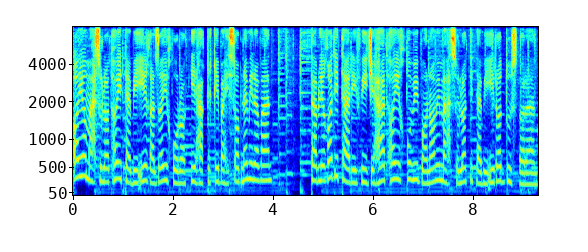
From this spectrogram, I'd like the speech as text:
آیا محصولات های طبیعی غذای خوراکی حقیقی به حساب نمی روند؟ تبلیغات تعریفی جهت های خوبی با نام محصولات طبیعی را دوست دارند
